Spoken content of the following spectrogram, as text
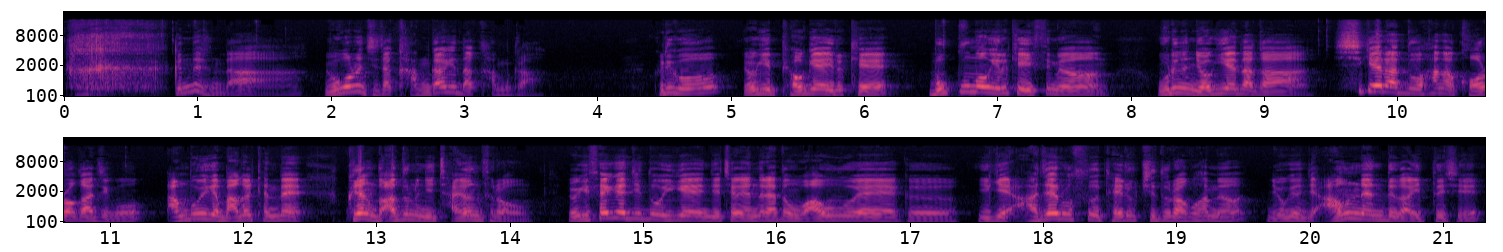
크, 끝내준다. 요거는 진짜 감각이다 감각. 그리고 여기 벽에 이렇게 목구멍이 이렇게 있으면 우리는 여기에다가 시계라도 하나 걸어가지고 안 보이게 막을 텐데 그냥 놔두는 이 자연스러움. 여기 세계지도 이게 이제 제가 옛날에 하던 와우의 그 이게 아제로스 대륙 지도라고 하면 여기는 이제 아웃랜드가 있듯이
